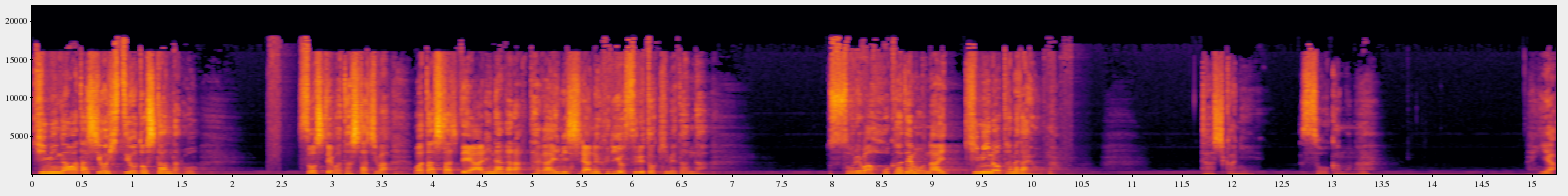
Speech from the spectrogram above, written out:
君が私を必要としたんだろ？そして私たちは私たちでありながら互いに知らぬふりをすると決めたんだ。それは他でもない。君のためだよ。確かに、そうかもな。いや、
